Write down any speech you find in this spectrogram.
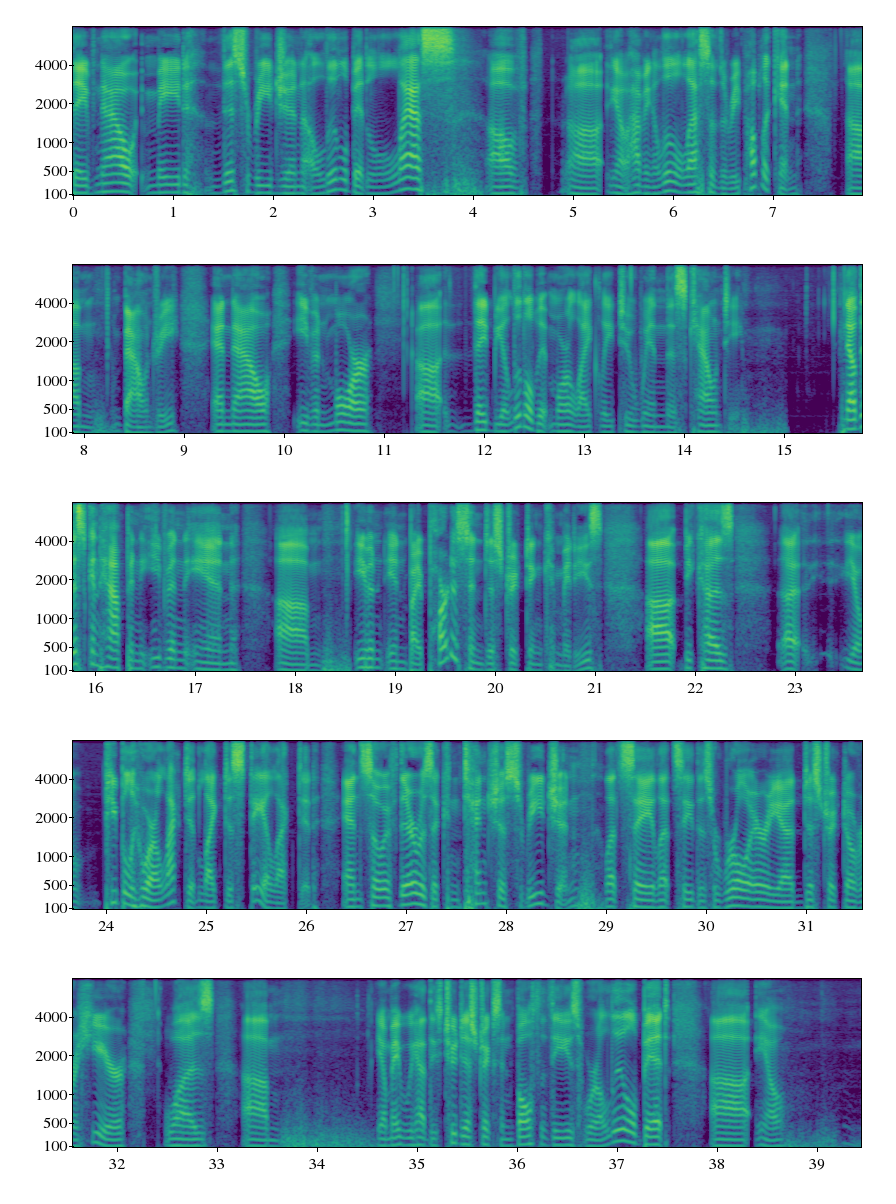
they've now made this region a little bit less of, uh, you know, having a little less of the Republican um, boundary, and now even more, uh, they'd be a little bit more likely to win this county. Now, this can happen even in um, even in bipartisan districting committees, uh, because uh, you know people who are elected like to stay elected. And so if there was a contentious region, let's say, let's say this rural area district over here was, um, you know, maybe we had these two districts and both of these were a little bit, uh, you know,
